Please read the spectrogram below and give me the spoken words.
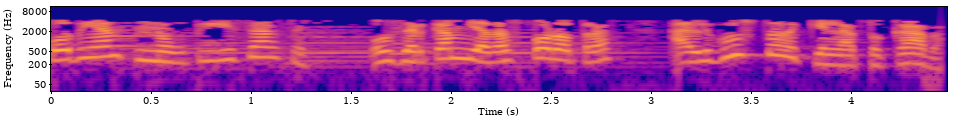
podían no utilizarse o ser cambiadas por otras al gusto de quien la tocaba.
